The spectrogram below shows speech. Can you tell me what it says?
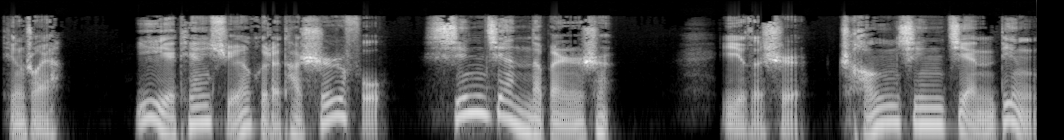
听说呀。叶天学会了他师傅新建的本事，意思是诚心鉴定，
